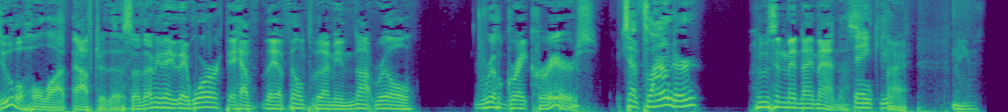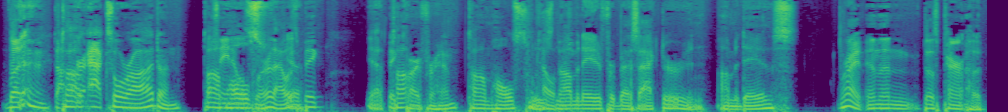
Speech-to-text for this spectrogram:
do a whole lot after this. So, I mean, they, they work, they have they have films, but I mean, not real real great careers. Except Flounder. Who's in Midnight Madness? Thank you. All right. But Doctor Axelrod on Tom St. Elsewhere, that was yeah. a big yeah, big Tom, part for him. Tom Hulce was Television. nominated for Best Actor in Amadeus. Right, and then does Parenthood.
